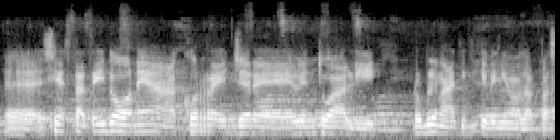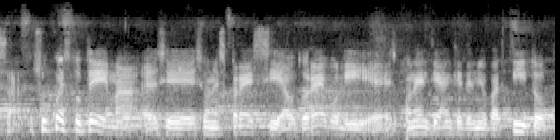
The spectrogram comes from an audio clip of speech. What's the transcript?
eh, sia stata idonea a correggere eventuali problematiche che venivano dal passato. Su questo tema eh, si sono espressi autorevoli esponenti anche del mio partito,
